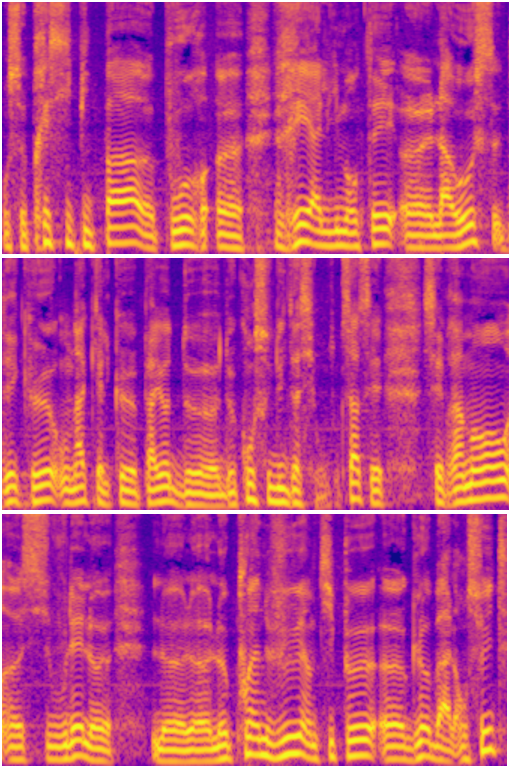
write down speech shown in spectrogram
on se précipite pas euh, pour réalimenter la hausse dès que on a quelques périodes de, de consolidation. Donc ça c'est c'est vraiment si vous voulez le, le, le point de vue un petit peu global. Ensuite,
